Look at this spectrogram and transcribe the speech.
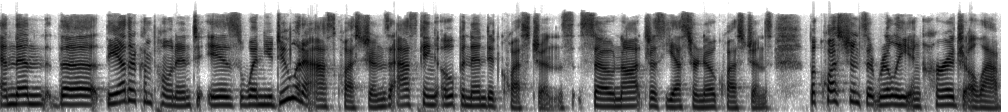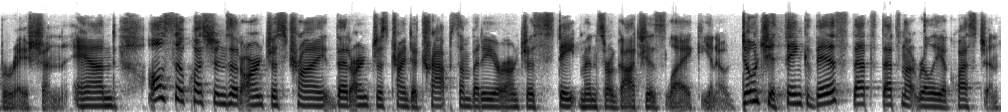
And then the the other component is when you do want to ask questions, asking open-ended questions. So not just yes or no questions, but questions that really encourage elaboration. And also questions that aren't just trying that aren't just trying to trap somebody or aren't just statements or gotchas like, you know, don't you think this this that's that's not really a question.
